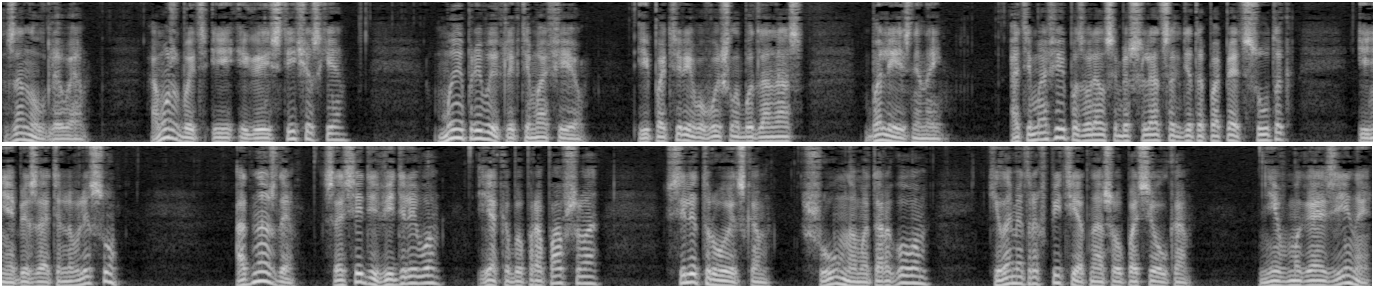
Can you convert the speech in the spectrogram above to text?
занудливые, а может быть и эгоистические. Мы привыкли к Тимофею, и потеря его вышла бы для нас болезненной. А Тимофей позволял себе шляться где-то по пять суток и не обязательно в лесу. Однажды соседи видели его, якобы пропавшего, в селе Троицком, шумном и торговом, километрах в пяти от нашего поселка. Не в магазины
